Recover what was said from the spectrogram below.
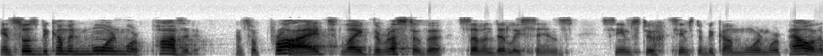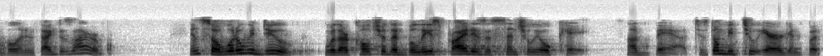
And so it's becoming more and more positive. And so pride, like the rest of the seven deadly sins, seems to, seems to become more and more palatable and, in fact, desirable. And so, what do we do with our culture that believes pride is essentially okay? Not bad. Just don't be too arrogant, but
